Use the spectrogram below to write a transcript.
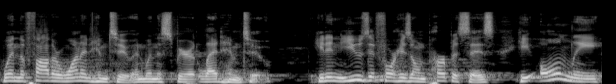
when the Father wanted him to and when the Spirit led him to. He didn't use it for his own purposes. He only,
